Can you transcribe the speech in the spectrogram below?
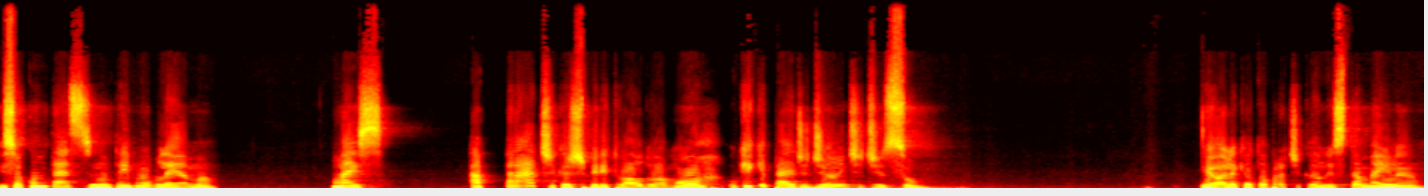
Isso acontece, não tem problema. Mas a prática espiritual do amor, o que, que pede diante disso? E olha que eu estou praticando isso também, né?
